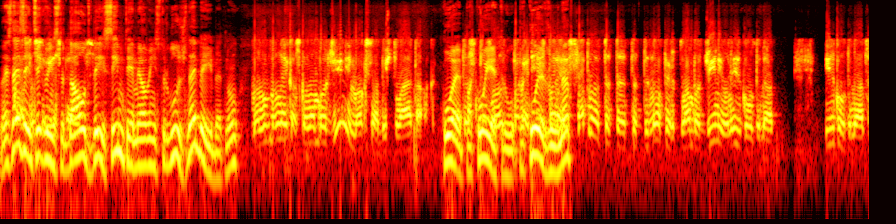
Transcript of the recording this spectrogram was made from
Nu, es nezinu, cik viņas tur daudz bija, simtiem jau viņas tur gluži nebija. Bet, nu. Man, man liekas, ka Lamborghini maksā bišķi lētāk. Ko, pa ko iet runa? Es saprotu, tad, tad, tad nopirkt Lamborghini un izguldināt, izguldināt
